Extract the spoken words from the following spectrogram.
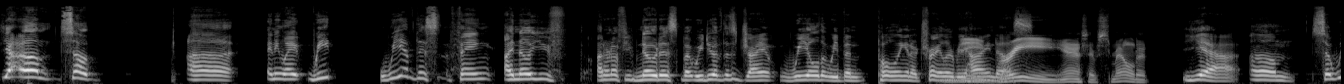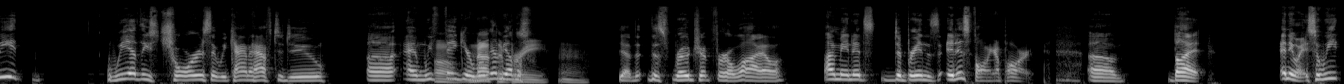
Yeah. Um. So, uh. Anyway, we we have this thing. I know you've. I don't know if you've noticed, but we do have this giant wheel that we've been pulling in a trailer behind us. brie. Yes, I've smelled it. Yeah. Um. So we we have these chores that we kind of have to do. Uh. And we Oh, figure we're gonna be on this. Mm. yeah th- this road trip for a while. I mean, it's debris in this. It is falling apart. Um. But anyway, so we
